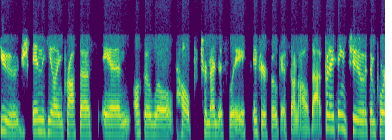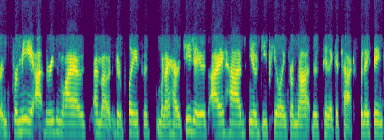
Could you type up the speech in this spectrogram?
huge in the healing process and also will help tremendously if you're focused on all of that. But I think too, it's important for me. Uh, the reason why I was I'm out a good place with when I hired TJ is I had you know deep healing from that those panic attacks. But I think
